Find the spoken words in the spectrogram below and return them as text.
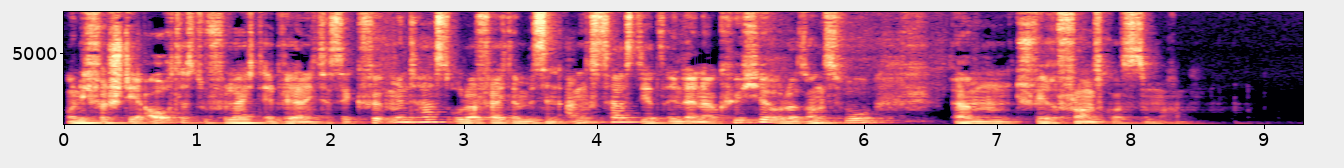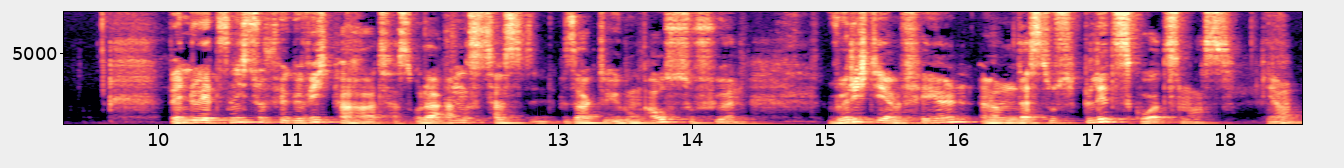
Und ich verstehe auch, dass du vielleicht entweder nicht das Equipment hast oder vielleicht ein bisschen Angst hast, jetzt in deiner Küche oder sonst wo ähm, schwere Front Squats zu machen. Wenn du jetzt nicht so viel Gewicht parat hast oder Angst hast, besagte Übung auszuführen, würde ich dir empfehlen, ähm, dass du Split Squats machst. Ja?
